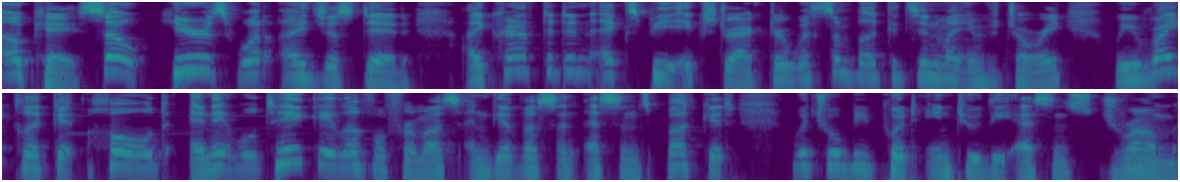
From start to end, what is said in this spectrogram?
Okay, so here's what I just did. I crafted an XP extractor with some buckets in my inventory. We right click it, hold, and it will take a level from us and give us an essence bucket, which will be put into the essence drum.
